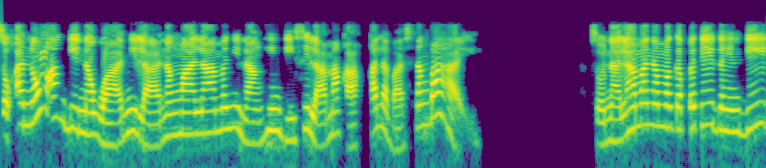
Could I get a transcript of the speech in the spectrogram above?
So, ano ang ginawa nila nang malaman nilang hindi sila makakalabas ng bahay? So, nalaman ng magkapatid na hindi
